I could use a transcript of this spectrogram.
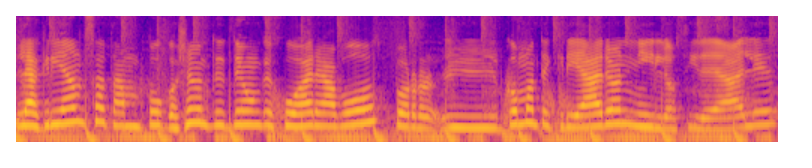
La crianza tampoco. Yo no te tengo que jugar a vos por l- cómo te criaron ni los ideales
